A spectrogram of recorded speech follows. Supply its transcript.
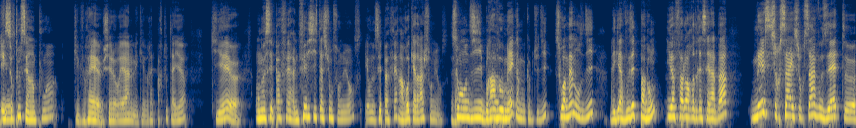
Et surtout c'est un point qui est vrai chez L'Oréal mais qui est vrai partout ailleurs, qui est euh, on ne sait pas faire une félicitation sans nuance et on ne sait pas faire un recadrage sans nuance. Soit on dit bravo mais comme comme tu dis, soit même on se dit les gars vous êtes pas bons, il va falloir redresser la barre. Mais sur ça et sur ça, vous êtes euh,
